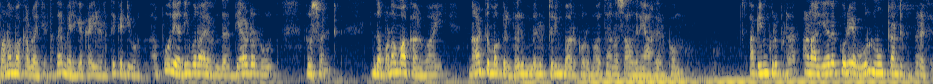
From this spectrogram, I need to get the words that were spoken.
பணமா கால்வாய் திட்டத்தை அமெரிக்கா கையில் எடுத்து கட்டி கொடுத்தது. அப்போதைய அதிபராக இருந்த தியோடர் ரூ ரூஸ்வெல்ட் இந்த பணமா கால்வாய் நாட்டு மக்கள் பெரும் பெரும் திரும்பாருக்கு ஒரு மகத்தான சாதனையாக இருக்கும் அப்படின்னு குறிப்பிட்டார் ஆனால் ஏறக்குறைய ஒரு நூற்றாண்டுக்கு பிறகு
